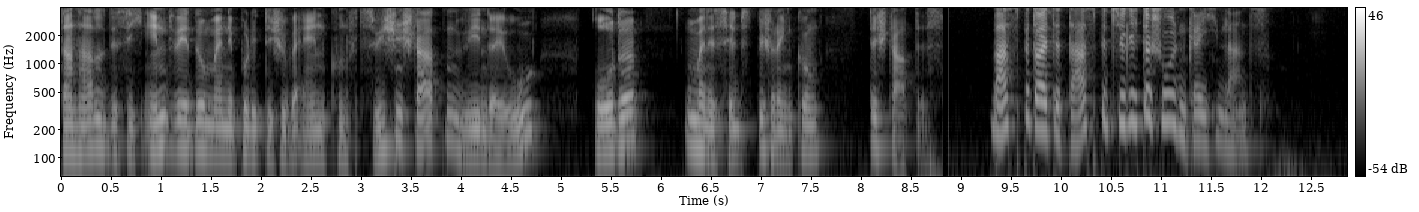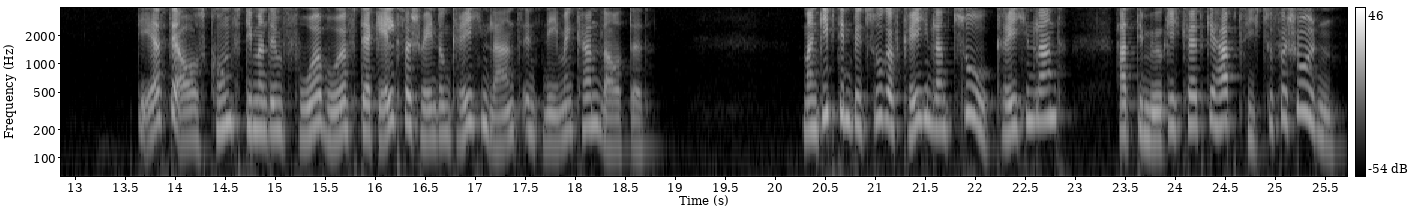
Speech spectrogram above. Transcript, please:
dann handelt es sich entweder um eine politische Übereinkunft zwischen Staaten wie in der EU oder um eine Selbstbeschränkung des Staates. Was bedeutet das bezüglich der Schulden Griechenlands? Die erste Auskunft, die man dem Vorwurf der Geldverschwendung Griechenlands entnehmen kann, lautet Man gibt in Bezug auf Griechenland zu, Griechenland hat die Möglichkeit gehabt, sich zu verschulden.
